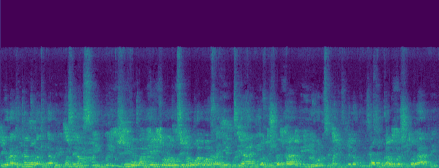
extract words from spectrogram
Hiyo laki tatu laki ngapi mimi kwa sasa hivi sina. Hivyo fanyie mtihani ngapi? Hivyo unasema juu tunaenda kuuliza ngapi?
